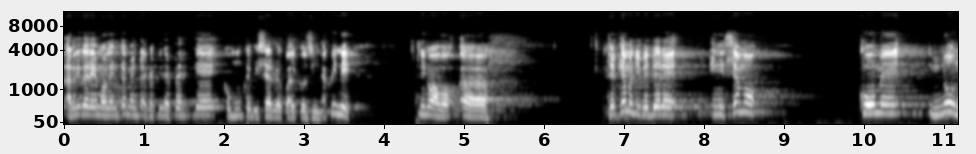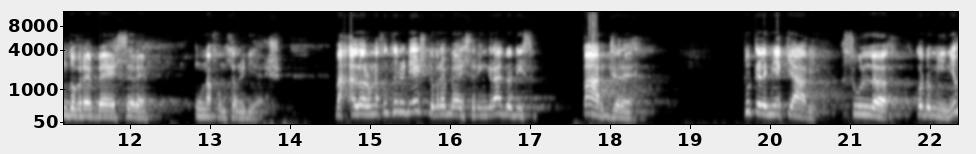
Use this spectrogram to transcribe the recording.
arriveremo lentamente a capire perché comunque vi serve qualcosina. Quindi, di nuovo, cerchiamo di vedere, iniziamo come non dovrebbe essere una funzione di hash. Ma allora una funzione di hash dovrebbe essere in grado di spargere tutte le mie chiavi sul codominio,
